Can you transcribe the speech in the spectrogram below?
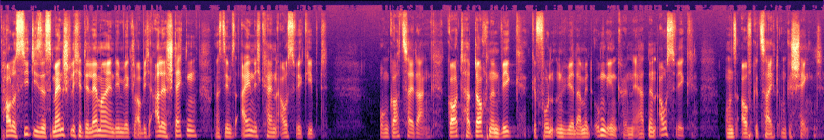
Paulus sieht dieses menschliche Dilemma, in dem wir, glaube ich, alle stecken und aus dem es eigentlich keinen Ausweg gibt. Und Gott sei Dank, Gott hat doch einen Weg gefunden, wie wir damit umgehen können. Er hat einen Ausweg uns aufgezeigt und geschenkt.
